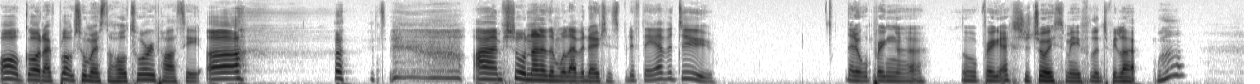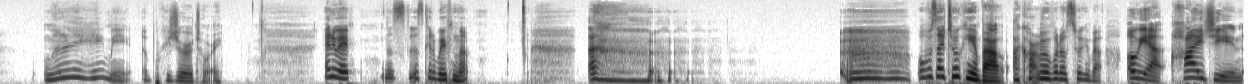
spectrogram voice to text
Oh God, I've blocked almost the whole Tory party. Uh, I'm sure none of them will ever notice, but if they ever do, then it will bring uh, it will bring extra joy to me for them to be like, "What? Why do they hate me? Uh, because you're a Tory." Anyway, let's let's get away from that. what was I talking about? I can't remember what I was talking about. Oh yeah, hygiene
